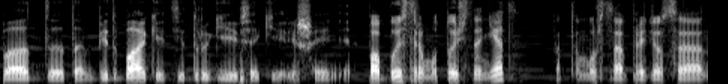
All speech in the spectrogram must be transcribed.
под э, там Bitbucket и другие всякие решения? По-быстрому точно нет, потому что придется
